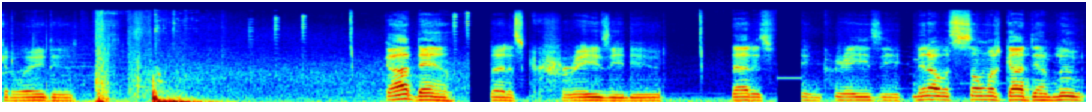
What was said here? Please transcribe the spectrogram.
fucking way, dude. God damn. That is crazy, dude. That is fucking crazy. Man, I was so much goddamn loot.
